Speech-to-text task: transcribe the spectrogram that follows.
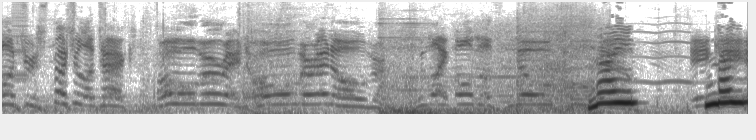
launch your special attacks over and over and over Nein. Nein.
